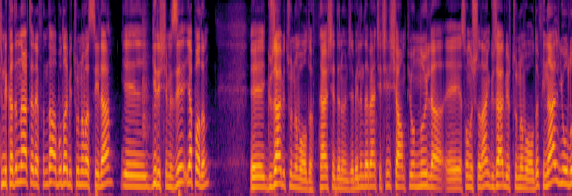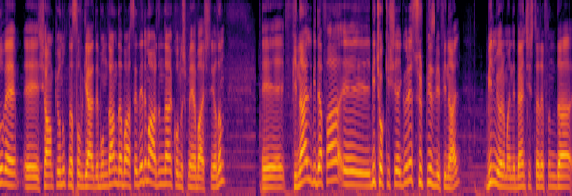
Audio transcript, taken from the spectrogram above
Şimdi kadınlar tarafında Abu Dhabi turnuvasıyla e, girişimizi yapalım. E, güzel bir turnuva oldu her şeyden önce. Belinda Bencic şampiyonluğuyla e, sonuçlanan güzel bir turnuva oldu. Final yolu ve e, şampiyonluk nasıl geldi bundan da bahsedelim ardından konuşmaya başlayalım. E, final bir defa e, birçok kişiye göre sürpriz bir final. Bilmiyorum hani Bencic tarafında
